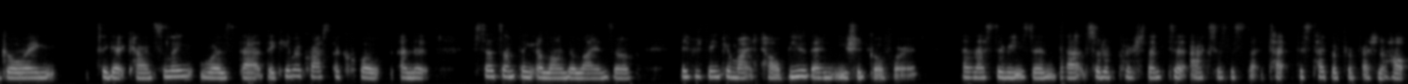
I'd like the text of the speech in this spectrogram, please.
going to get counseling was that they came across a quote and it said something along the lines of, if you think it might help you, then you should go for it. And that's the reason that sort of pushed them to access this, type, this type of professional help.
